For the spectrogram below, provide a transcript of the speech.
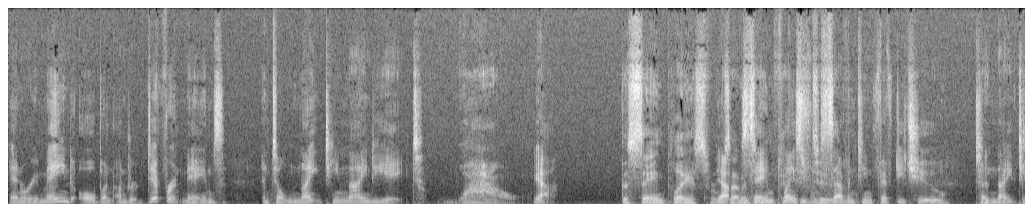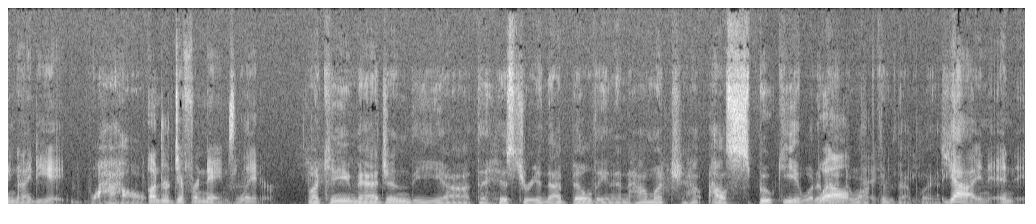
and remained open under different names until 1998. Wow. Yeah. The same place from Yep, 1752. same place from 1752 to 1998 Wow. under different names later. But can you imagine the uh, the history in that building and how much how, how spooky it would have Well, been to walk through that place? Yeah, and, and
